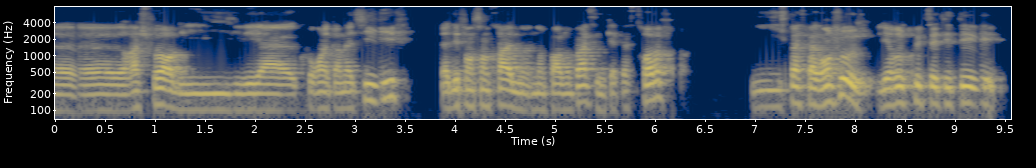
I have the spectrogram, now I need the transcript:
Euh, Rashford, il, est à courant alternatif. La défense centrale, n'en parlons pas, c'est une catastrophe. Il ne se passe pas grand-chose. Les recrues de cet été,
